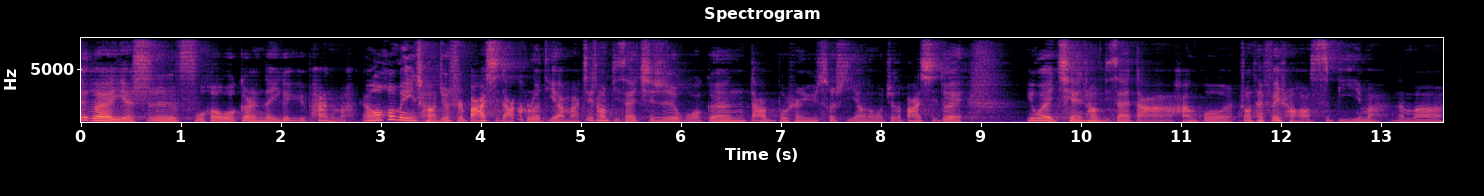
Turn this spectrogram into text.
这个也是符合我个人的一个预判的嘛。然后后面一场就是巴西打克罗地亚嘛，这场比赛其实我跟大部分人预测是一样的，我觉得巴西队因为前一场比赛打韩国状态非常好，四比一嘛，那么。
